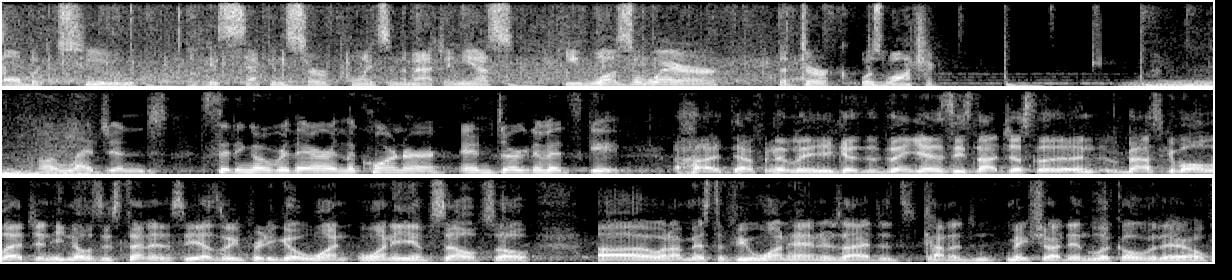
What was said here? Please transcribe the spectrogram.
all but two of his second serve points in the match. And yes, he was aware that Dirk was watching. A legend sitting over there in the corner in Dirk Nowitzki. Uh, definitely, because the thing is, he's not just a, basketball legend. He knows his tennis. He has a pretty good one one e himself. So uh, when I missed a few one handers, I had to kind of make sure I didn't look over there. Ho-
